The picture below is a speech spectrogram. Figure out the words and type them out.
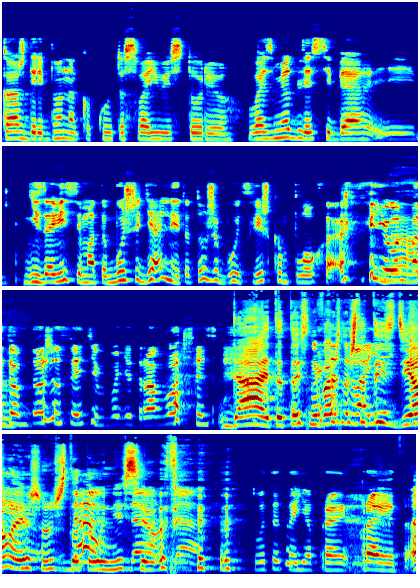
каждый ребенок какую-то свою историю возьмет для себя, и независимо от того, будешь идеальный, это тоже будет слишком плохо, и он потом тоже с этим будет работать. Да, это то есть не важно, что ты сделаешь, он что-то унесет. Да, да. Вот это я про, про это.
